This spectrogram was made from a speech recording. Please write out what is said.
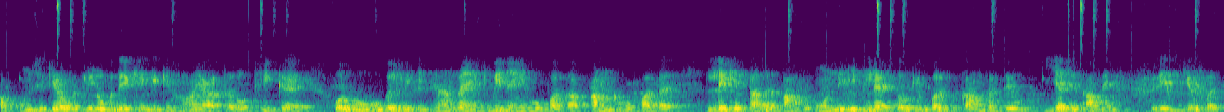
अब उनसे क्या होगा कि लोग देखेंगे कि हाँ यार चलो ठीक है, और वो गूगल में इतना रैंक भी नहीं हो पाता, अंक हो पाता है। लेकिन अगर आप ओनली एक लैपटॉप के ऊपर काम करते हो, या फिर आप एक फ्रिज के ऊपर,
